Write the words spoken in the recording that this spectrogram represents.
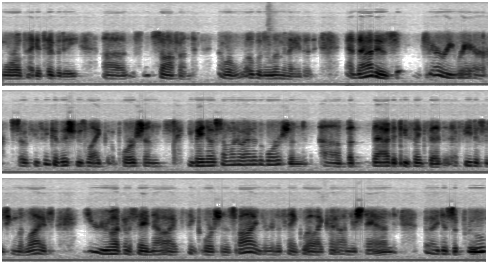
moral negativity uh, softened or was eliminated, and that is very rare. So if you think of issues like abortion, you may know someone who had an abortion, uh, but that if you think that a fetus is human life, you're not going to say, no, I think abortion is fine. You're going to think, well, I kind of understand, but I disapprove.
